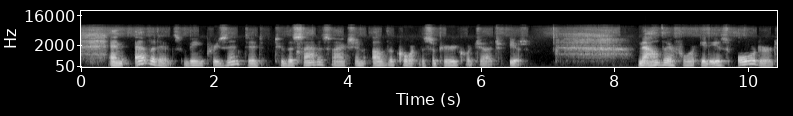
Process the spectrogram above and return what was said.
and evidence being presented to the satisfaction of the court, the Superior Court judge. Yes. Now, therefore, it is ordered,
